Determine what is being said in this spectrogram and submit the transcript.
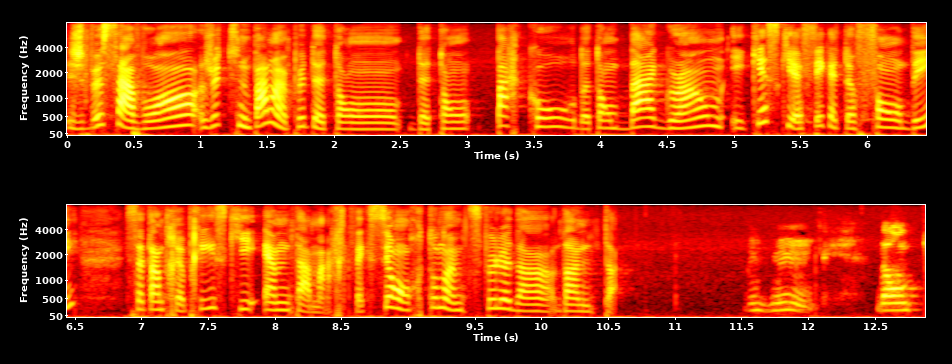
je veux savoir, je veux que tu nous parles un peu de ton, de ton parcours, de ton background et qu'est-ce qui a fait que tu as fondé cette entreprise qui est Aime ta marque. Fait que si on retourne un petit peu là, dans, dans le temps. Mm-hmm. Donc,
